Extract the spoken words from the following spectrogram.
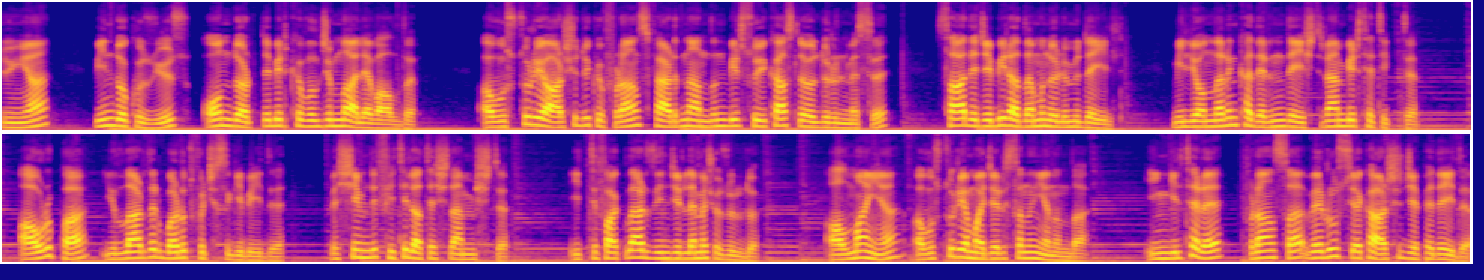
Dünya 1914'te bir kıvılcımla alev aldı. Avusturya Arşidükü Franz Ferdinand'ın bir suikastla öldürülmesi sadece bir adamın ölümü değil, milyonların kaderini değiştiren bir tetikti. Avrupa yıllardır barut fıçısı gibiydi ve şimdi fitil ateşlenmişti. İttifaklar zincirleme çözüldü. Almanya, Avusturya Macaristan'ın yanında. İngiltere, Fransa ve Rusya karşı cephedeydi.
